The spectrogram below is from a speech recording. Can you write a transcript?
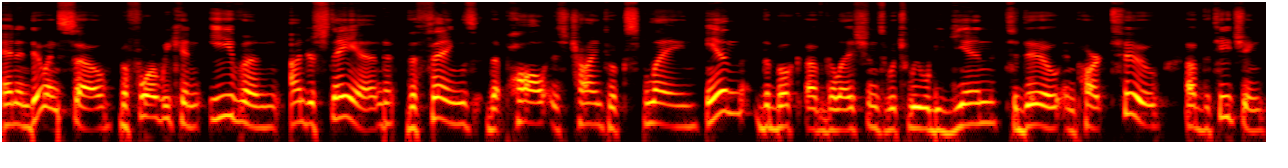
And in doing so, before we can even understand the things that Paul is trying to explain in the book of Galatians, which we will begin to do in part two, of the teaching,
